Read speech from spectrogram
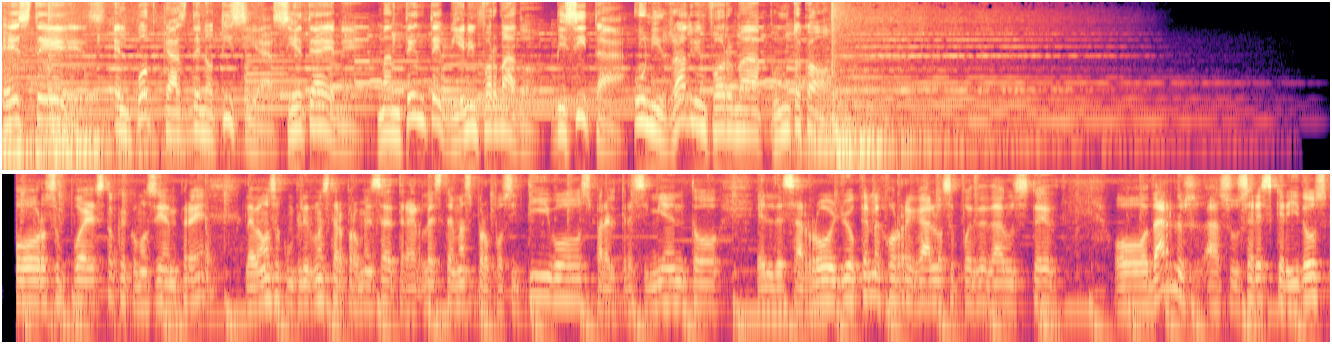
Este es el podcast de Noticias 7 AM. Mantente bien informado. Visita uniradioinforma.com. Por supuesto que como siempre le vamos a cumplir nuestra promesa de traerles temas propositivos para el crecimiento, el desarrollo. ¿Qué mejor regalo se puede dar usted o darles a sus seres queridos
